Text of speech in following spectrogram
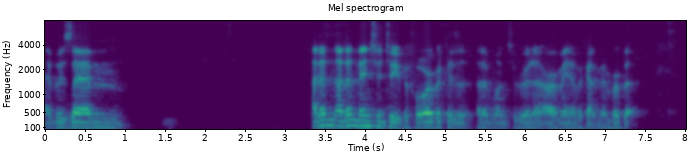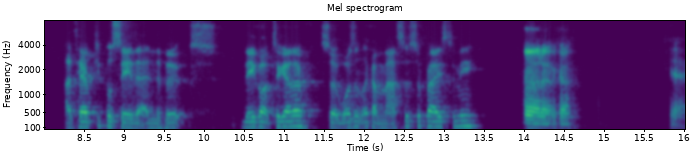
it was. um I didn't. I didn't mention it to you before because I didn't want to ruin it, or I might have. I can't remember, but I'd heard people say that in the books they got together, so it wasn't like a massive surprise to me. Oh, right, okay. Yeah,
